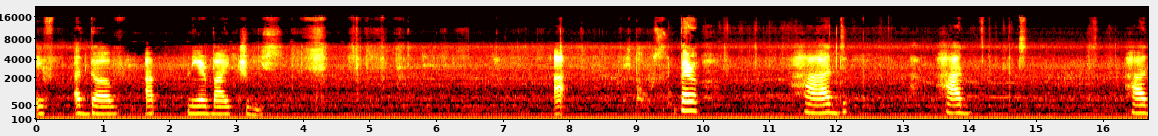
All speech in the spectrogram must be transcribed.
if a dove up nearby trees. Ah, pero had had had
